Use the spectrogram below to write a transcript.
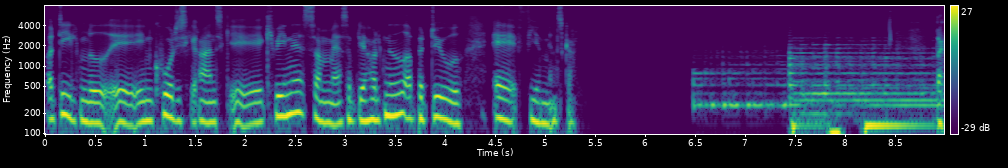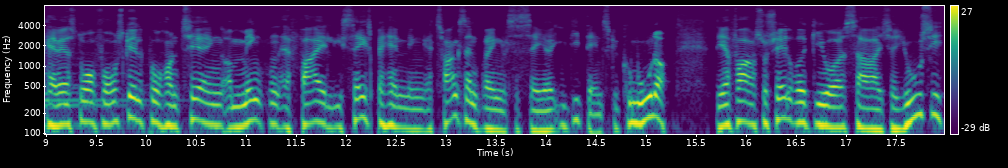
og delt med øh, en kurdisk-iransk øh, kvinde, som altså bliver holdt nede og bedøvet af fire mennesker. Der kan være stor forskel på håndteringen og mængden af fejl i sagsbehandlingen af tvangsanbringelsesager i de danske kommuner. Derfor har socialrådgiver Sarah Jajusi,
